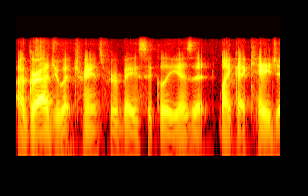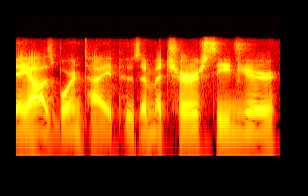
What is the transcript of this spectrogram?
a graduate transfer basically? Is it like a KJ Osborn type who's a mature senior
